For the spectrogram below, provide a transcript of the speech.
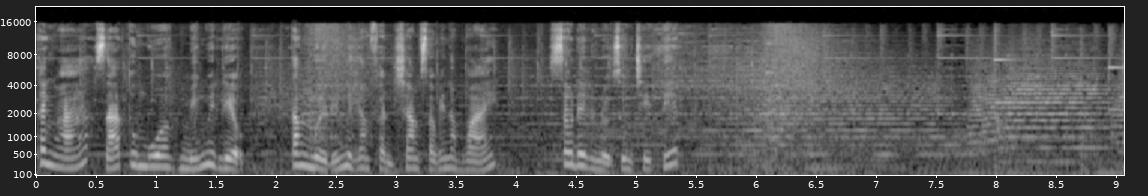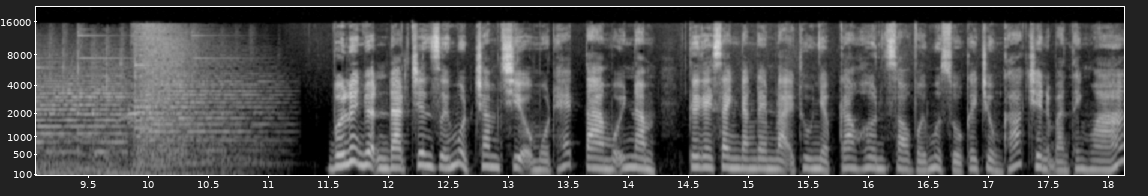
Thanh Hóa giá thu mua mía nguyên liệu tăng 10 đến 15% so với năm ngoái. Sau đây là nội dung chi tiết. Với lợi nhuận đạt trên dưới 100 triệu một hecta mỗi năm, cây gai xanh đang đem lại thu nhập cao hơn so với một số cây trồng khác trên địa bàn Thanh Hóa.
